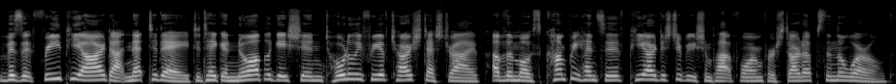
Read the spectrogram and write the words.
Visit freepr.net today to take a no obligation, totally free of charge test drive of the most comprehensive PR distribution platform for startups in the world.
